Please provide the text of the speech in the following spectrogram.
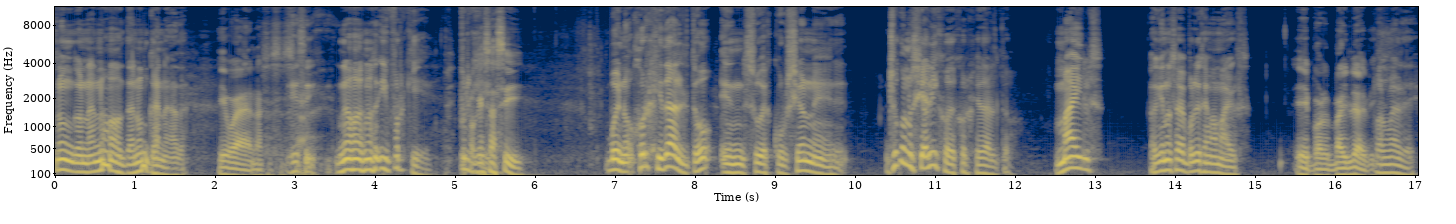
Nunca una nota, nunca nada. Y bueno, eso se sabe. sí. No, no, ¿y por qué? ¿Por Porque qué? es así. Bueno, Jorge Dalto, en su excursión. eh, yo conocí al hijo de Jorge Dalto, Miles. ¿A quién no sabe por qué se llama Miles? Y por Miles Davis. Por Miles Davis.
